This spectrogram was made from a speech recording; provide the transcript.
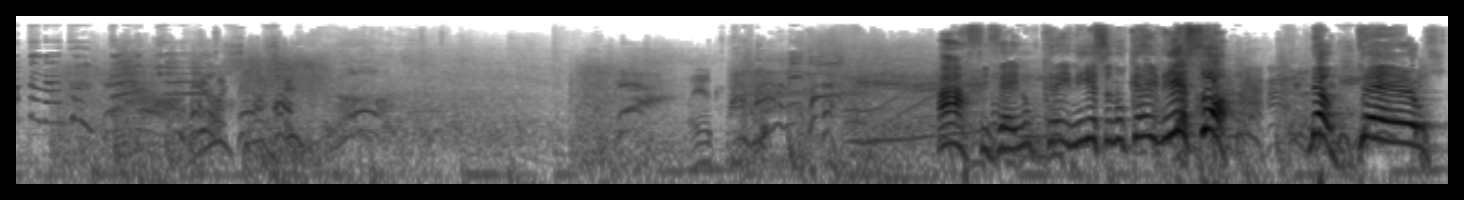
んたなんかよしよし早く Aff, velho, não creio nisso, não creio nisso! Meu Deus!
